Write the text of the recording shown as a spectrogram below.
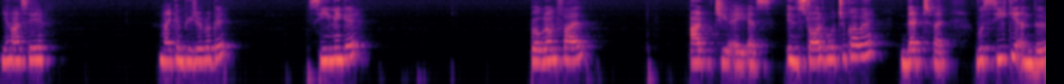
यहाँ से माई कंप्यूटर पर गए। सी में गए। Program file Arc G I S install हो चुका हुआ है। दैट्स फ़ाइल वो सी के अंदर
